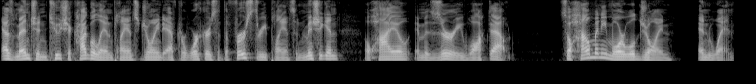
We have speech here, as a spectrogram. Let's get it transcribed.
As mentioned, two Chicagoland plants joined after workers at the first three plants in Michigan, Ohio, and Missouri walked out. So, how many more will join and when?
